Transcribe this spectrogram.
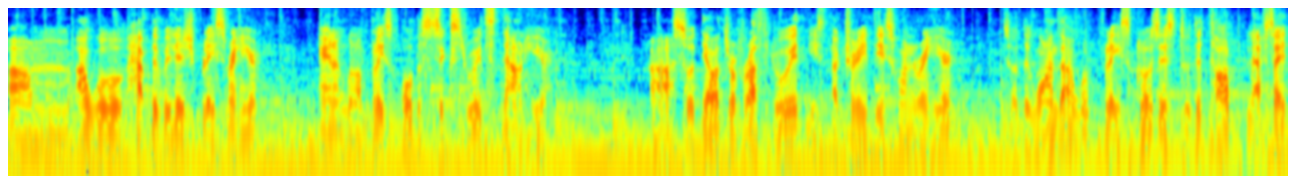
Um, I will have the village placed right here and I'm gonna place all the six druids down here. Uh, so the Avatar of Wrath druid is actually this one right here. So the one that I will place closest to the top left side,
